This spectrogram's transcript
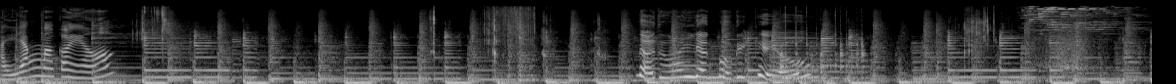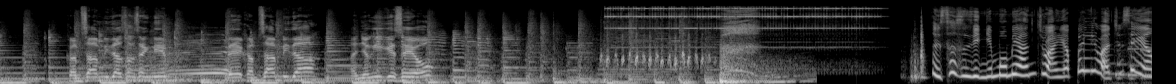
알약 먹어요. 나도 알약 먹을게요. 감사합니다 선생님 네 감사합니다 안녕히 계세요 의사 선생님 몸이 안 좋아요. 빨리 와주세요.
